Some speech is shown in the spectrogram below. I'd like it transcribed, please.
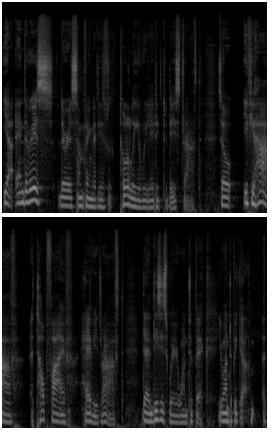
Yeah, and there is there is something that is totally related to this draft. So if you have a top five heavy draft, then this is where you want to pick. You want to pick at, at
